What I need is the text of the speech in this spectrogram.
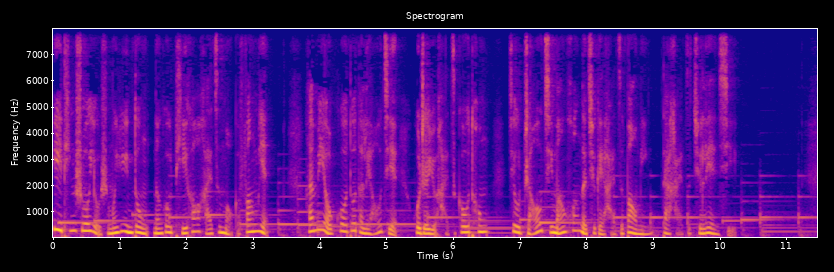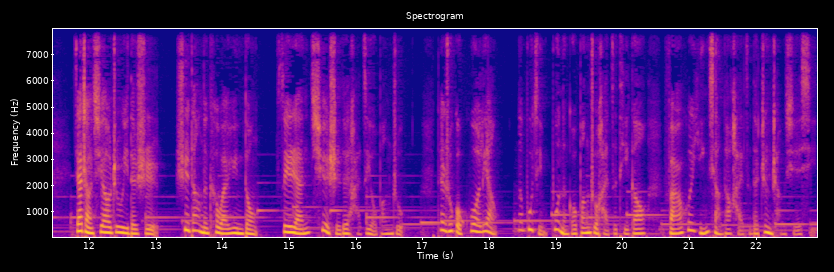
一听说有什么运动能够提高孩子某个方面。还没有过多的了解或者与孩子沟通，就着急忙慌的去给孩子报名，带孩子去练习。家长需要注意的是，适当的课外运动虽然确实对孩子有帮助，但如果过量，那不仅不能够帮助孩子提高，反而会影响到孩子的正常学习。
